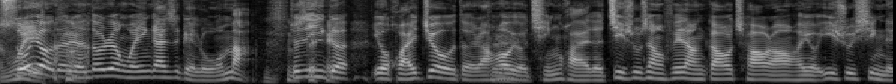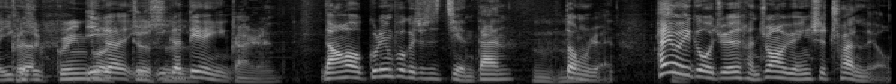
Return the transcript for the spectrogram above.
所有的人都认为应该是给罗马，就是一个有怀旧的，然后有情怀的，技术上非常高超，然后还有艺术性的一个一个一个电影。感人，然后 Green Book 就是简单嗯，动人。还有一个我觉得很重要的原因是串流，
